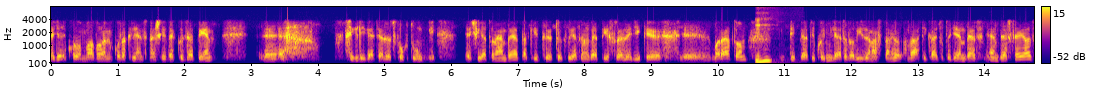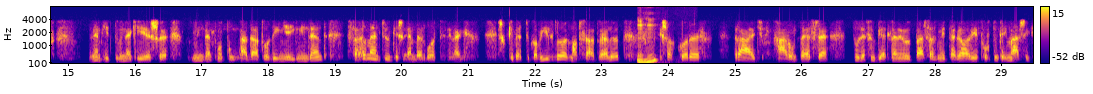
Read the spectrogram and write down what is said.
egy alkalommal valamikor a 90-es évek közepén Szigliget előtt fogtunk ki egy fiatal embert, akit tök véletlenül vett észre az egyik barátom. Uh-huh. Tippeltük, hogy mi lehet az a vízen, aztán váltikájtott, hogy ember, emberfej az, nem hittünk neki, és mindent mondtunk Ádától, Dényéig mindent. Felmentünk, és ember volt tényleg. És kivettük a vízből, napszállta előtt, uh-huh. és akkor rá egy három percre, tőle függetlenül pár száz méterre arra fogtunk egy másik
